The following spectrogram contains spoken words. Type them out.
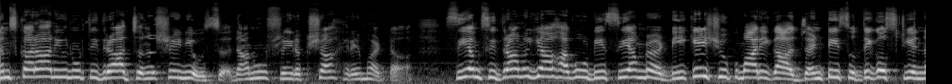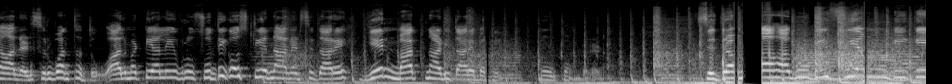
ನಮಸ್ಕಾರ, ನೀವು ನೋಡ್ತಿದ್ದೀರಾ ಜನಶ್ರೀ ನ್ಯೂಸ್. ನಾನು ಶ್ರೀ ರಕ್ಷಾ ಹಿರೇಮಠ. ಸಿಎಂ ಸಿದ್ದರಾಮಯ್ಯ ಹಾಗೂ ಡಿಸಿಎಂ ಡಿಕೆ ಶಿವಕುಮಾರ್ ಈಗ ಜಂಟಿ ಸುದ್ದಿಗೋಷ್ಠಿಯನ್ನ ನಡೆಸಿರುವಂತದ್ದು ಆಲಮಟ್ಟಿಯಲ್ಲಿ ಇವರು ಸುದ್ದಿಗೋಷ್ಠಿಯನ್ನ ನಡೆಸಿದ್ದಾರೆ. ಏನ್ ಮಾತನಾಡಿದ್ದಾರೆ ಬನ್ನಿ, ನೋಡ್ಕೊಂಡು ಬರೋಣ. ಸಿದ್ದರಾಮಯ್ಯ ಹಾಗೂ ಡಿಸಿಎಂ ಡಿಕೆ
